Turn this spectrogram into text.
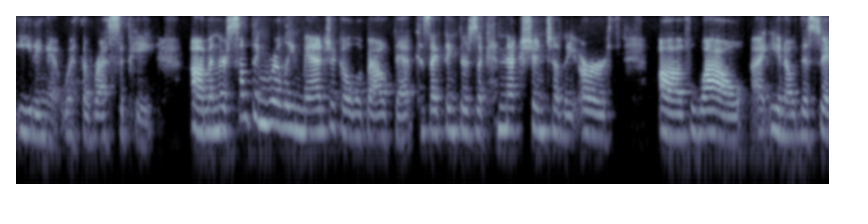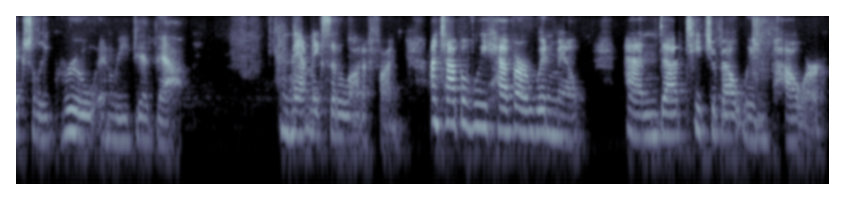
eating it with a recipe. Um, and there's something really magical about that because I think there's a connection to the earth of, wow, I, you know, this actually grew and we did that. And that makes it a lot of fun. On top of we have our windmill and uh, teach about wind power.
